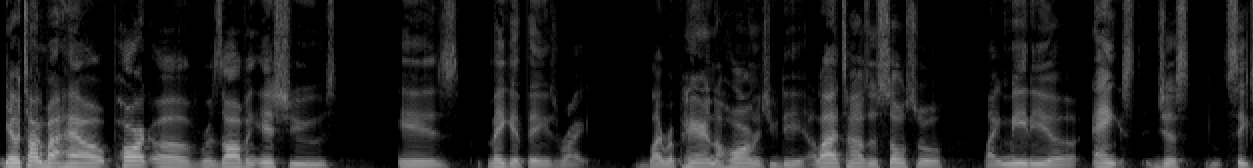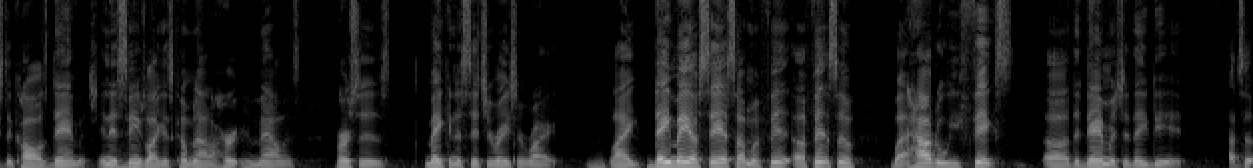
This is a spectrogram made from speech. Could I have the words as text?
they were talking about how part of resolving issues is making things right, Mhm. like repairing the harm that you did. A lot of times the social like media angst just seeks to cause damage, and it Mhm. seems like it's coming out of hurt and malice versus making the situation right. Mhm. Like they may have said something offen- offensive, but how do we fix uh, the damage that they did? So,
